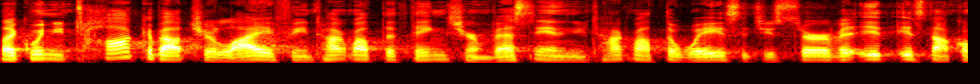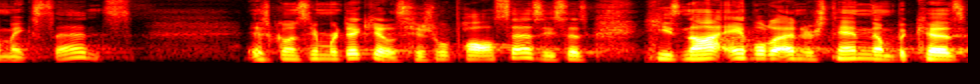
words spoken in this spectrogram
Like when you talk about your life and you talk about the things you're investing in and you talk about the ways that you serve, it, it's not going to make sense. It's going to seem ridiculous. Here's what Paul says He says, He's not able to understand them because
